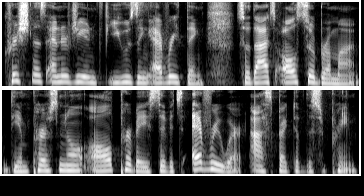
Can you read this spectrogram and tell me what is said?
Krishna's energy infusing everything. So that's also Brahman, the impersonal, all pervasive, it's everywhere aspect of the Supreme.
